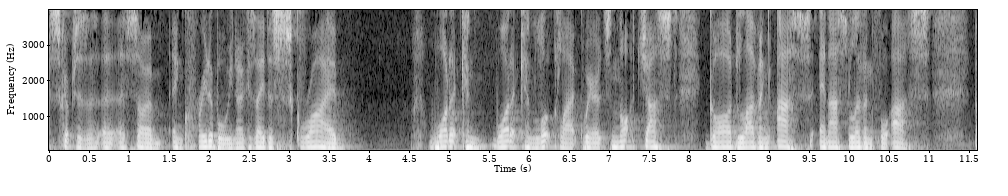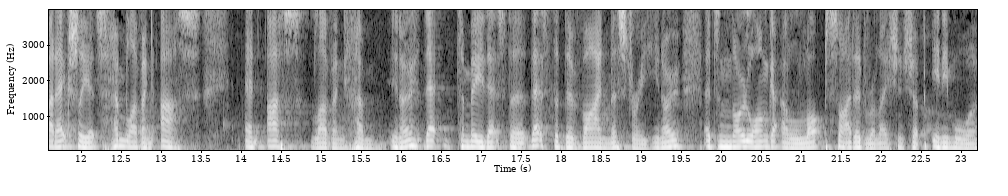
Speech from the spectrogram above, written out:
scriptures are, are so incredible, you know, because they describe what it can what it can look like where it's not just God loving us and us living for us, but actually it's him loving us and us loving him you know? That to me that's the that's the divine mystery you know? It's no longer a lopsided relationship anymore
